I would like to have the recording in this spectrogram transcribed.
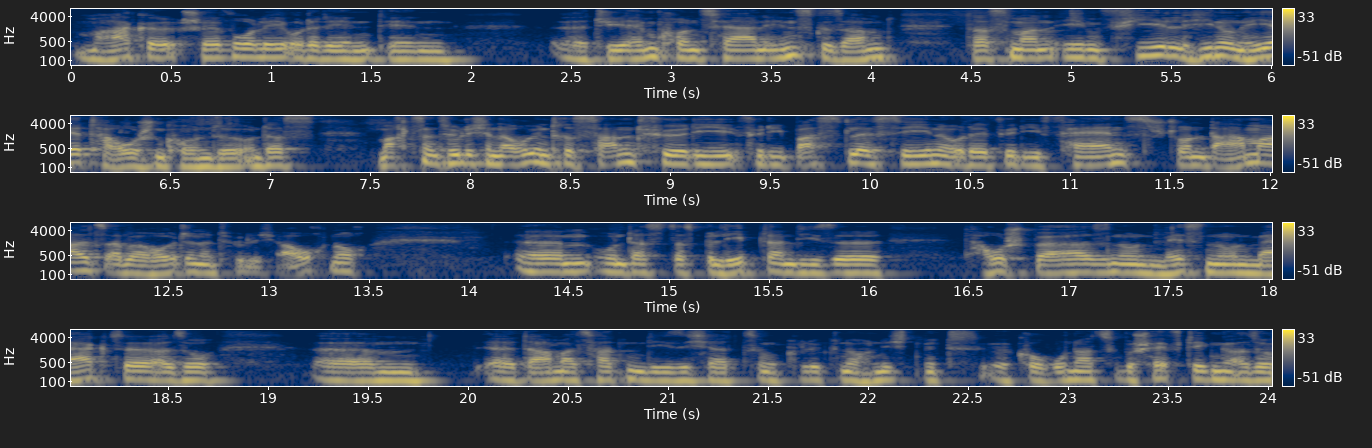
Marke Chevrolet oder den, den äh, GM-Konzern insgesamt, dass man eben viel hin und her tauschen konnte. Und das macht es natürlich dann auch interessant für die, für die Bastler-Szene oder für die Fans schon damals, aber heute natürlich auch noch. Ähm, und das, das belebt dann diese Tauschbörsen und Messen und Märkte. Also ähm, äh, damals hatten die sich ja zum Glück noch nicht mit äh, Corona zu beschäftigen, also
